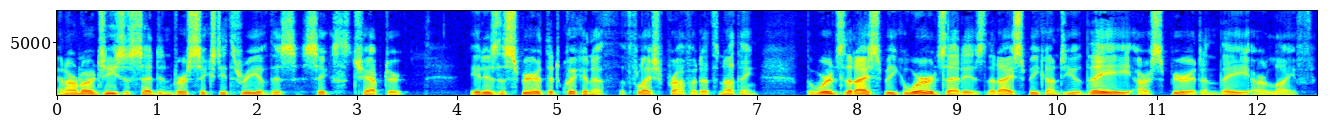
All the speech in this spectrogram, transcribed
And our Lord Jesus said in verse 63 of this sixth chapter, It is the Spirit that quickeneth, the flesh profiteth nothing. The words that I speak, words that is, that I speak unto you, they are spirit and they are life.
